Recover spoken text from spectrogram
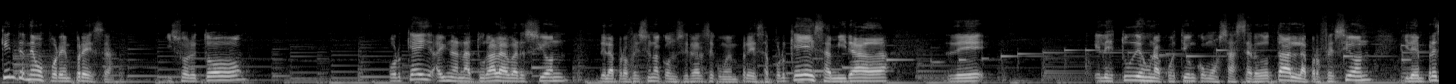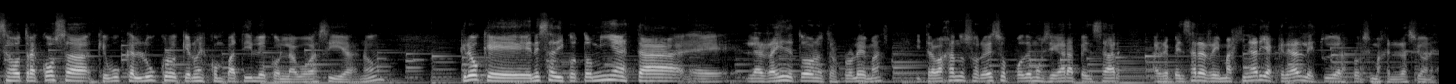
¿Qué entendemos por empresa? Y sobre todo, ¿por qué hay, una natural aversión de la profesión a considerarse como empresa? ¿Por qué hay esa mirada de el estudio es una cuestión como sacerdotal, la profesión, y la empresa es otra cosa que busca el lucro y que no es compatible con la abogacía, ¿no? Creo que en esa dicotomía está eh, la raíz de todos nuestros problemas y trabajando sobre eso podemos llegar a pensar, a repensar, a reimaginar y a crear el estudio de las próximas generaciones.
